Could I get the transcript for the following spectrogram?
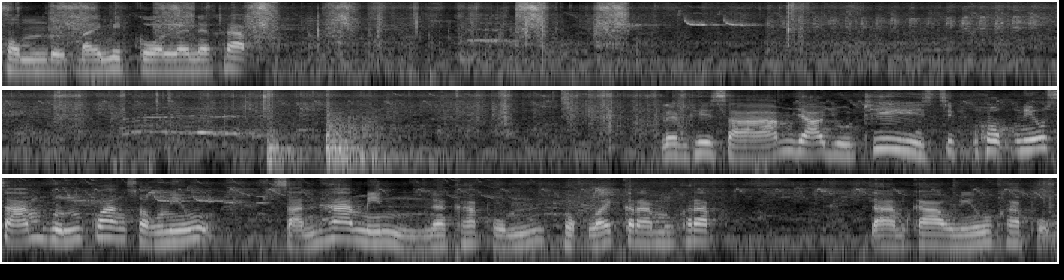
คมดุดใบมีดโกนเลยนะครับ เล่มที่ 3 ยาวอยู่ที่ 16 นิ้ว 3 หุนกว้าง 2 นิ้ว สัน 5 มิลนะครับผม 600 กรัมครับ ตาม 9 นิ้วครับผม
